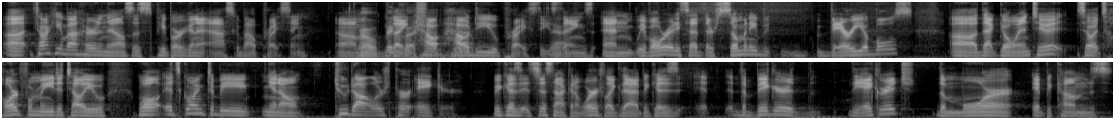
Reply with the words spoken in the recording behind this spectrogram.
Uh, talking about herd analysis, people are going to ask about pricing. Um, Oh, big like how question, how yeah. do you price these Yeah. things? And we've already said there's so many variables uh, that go into it, so it's hard for me to tell you. Well, it's going to be you know two dollars per acre because it's just not going to work like that. Because it, the bigger the acreage, the more it becomes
